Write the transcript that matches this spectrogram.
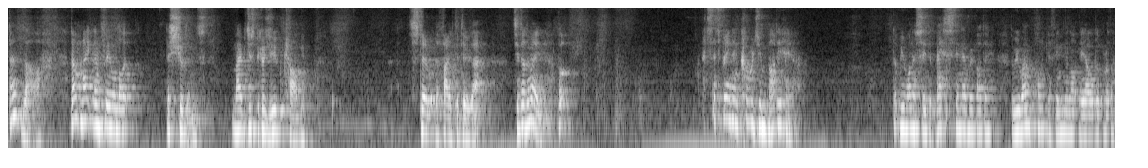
Don't laugh. Don't make them feel like they shouldn't. Maybe just because you can't be, stir up the faith to do that. Do you know what I mean? But let's, let's be an encouraging body here. That we want to see the best in everybody that we won't point the finger like the elder brother.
